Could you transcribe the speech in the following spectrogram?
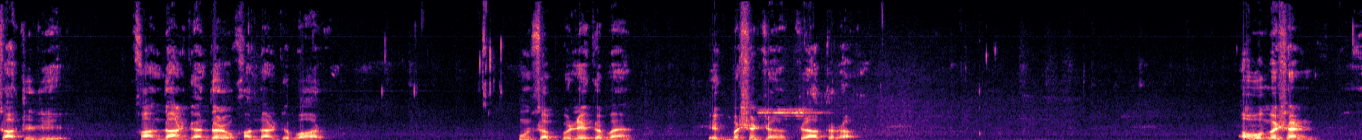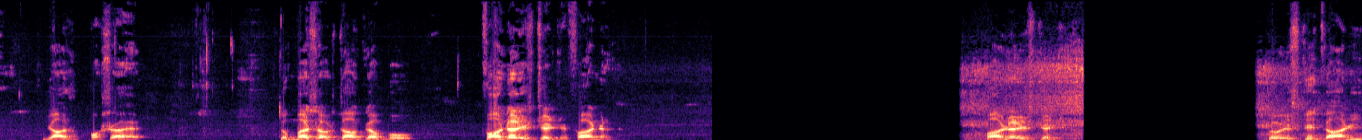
ساتھی دیے خاندان کے اندر اور خاندان کے باہر ان سب کو لے کر میں ایک مشن چلاتا رہا۔ اب وہ مشن جہاں پہنچا ہے تو میں سمجھتا ہوں کہ اب وہ فائنل اسٹیج ہے، فائنل۔ Final stage. تو اس کی کہانی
